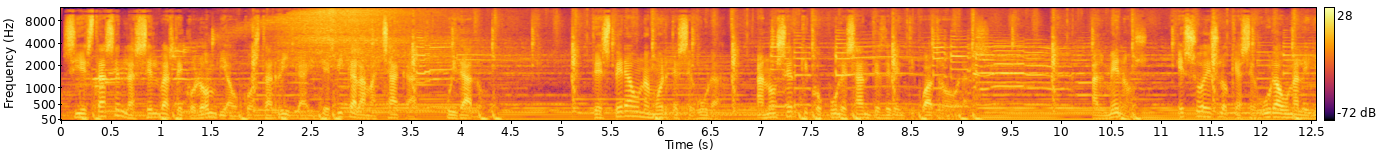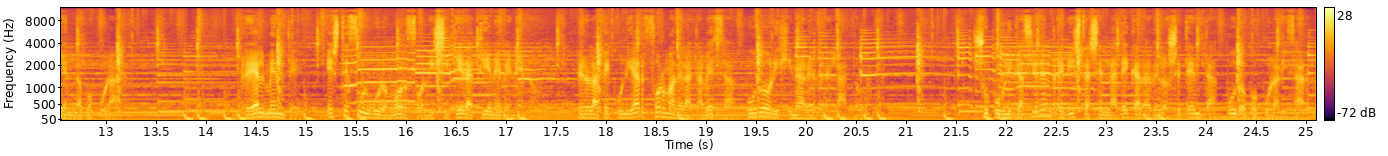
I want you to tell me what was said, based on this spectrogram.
Si estás en las selvas de Colombia o Costa Rica y te pica la machaca, cuidado. Te espera una muerte segura, a no ser que copules antes de 24 horas. Al menos, eso es lo que asegura una leyenda popular. Realmente, este fulguromorfo ni siquiera tiene veneno, pero la peculiar forma de la cabeza pudo originar el relato. Su publicación en revistas en la década de los 70 pudo popularizarlo,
